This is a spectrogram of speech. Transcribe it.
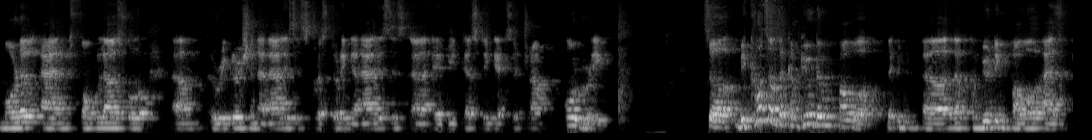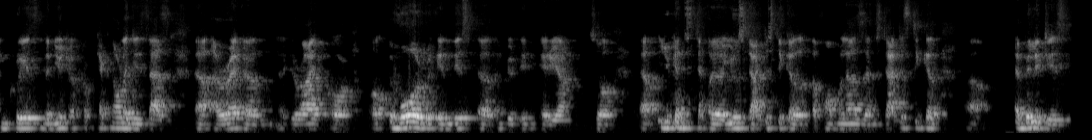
model and formulas for um, regression analysis, clustering analysis, A/B testing, etc. already. So because of the computing power, the, uh, the computing power has increased, the new technologies has uh, um, derived or, or, evolved in this uh, computing area. So uh, you can st uh, use statistical uh, formulas and statistical abilities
